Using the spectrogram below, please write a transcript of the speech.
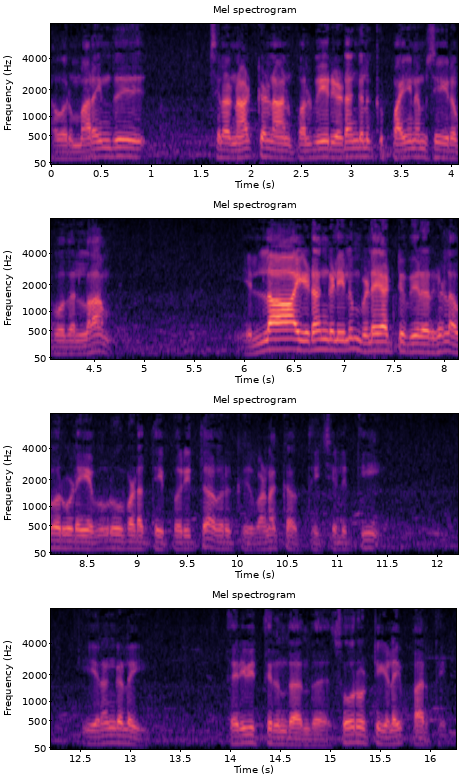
அவர் மறைந்து சில நாட்கள் நான் பல்வேறு இடங்களுக்கு பயணம் செய்கிற போதெல்லாம் எல்லா இடங்களிலும் விளையாட்டு வீரர்கள் அவருடைய உருவப்படத்தை பொறித்து அவருக்கு வணக்கத்தை செலுத்தி இரங்கலை தெரிவித்திருந்த அந்த சோரொட்டிகளை பார்த்தேன்.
